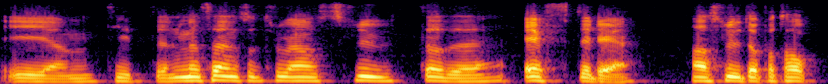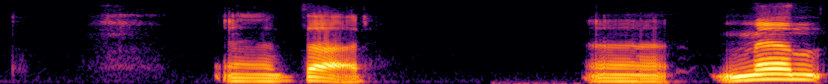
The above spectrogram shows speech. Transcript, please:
EM-titeln. Men sen så tror jag han slutade efter det. Han slutade på topp. Eh, där. Eh, men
